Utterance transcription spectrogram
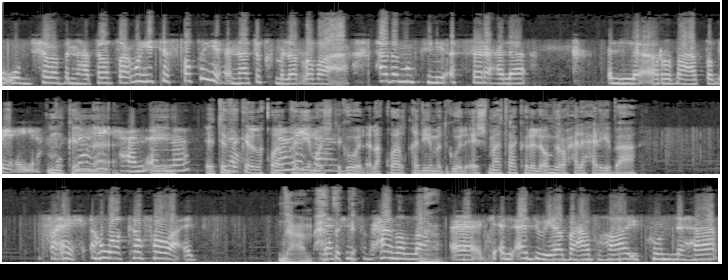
وبسبب أنها ترضع وهي تستطيع أنها تكمل الرضاعة. هذا ممكن يؤثر على الرضاعة الطبيعية. ممكن ناهيك عن إيه؟ أن تتذكر الأقوال القديمة وش تقول؟ الأقوال القديمة تقول إيش ما تأكل الأم يروح على حليبها. صحيح هو كفوائد نعم حتى لكن ك... سبحان الله نعم. آه الأدوية بعضها يكون لها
